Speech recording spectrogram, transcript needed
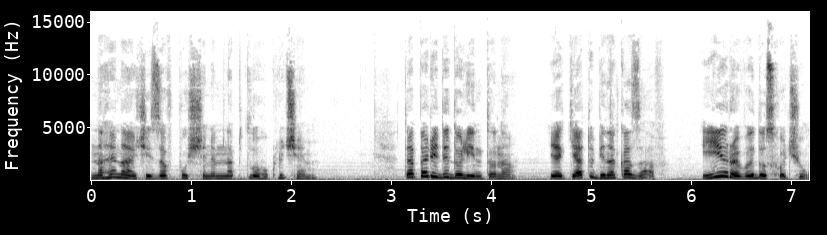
нагинаючись за впущеним на підлогу ключем. Тепер іди до Лінтона, як я тобі наказав, і реви досхочу.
